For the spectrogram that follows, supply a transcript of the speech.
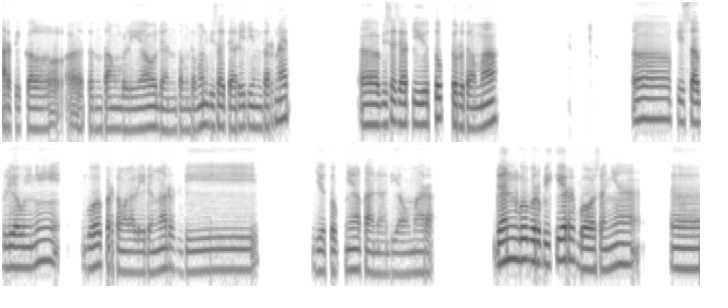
artikel, eee, tentang beliau dan teman-teman bisa cari di internet, eee, bisa cari di YouTube terutama. Eee, kisah beliau ini gue pertama kali dengar di YouTube-nya Kak Nadia Oomara. Dan gue berpikir bahwasanya, eee,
